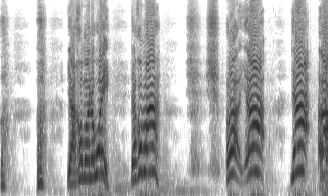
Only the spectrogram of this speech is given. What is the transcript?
ออเอออย่าเข้ามานะเว้ย อย่าเข้ามา เอออย่าอย่าอ่า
